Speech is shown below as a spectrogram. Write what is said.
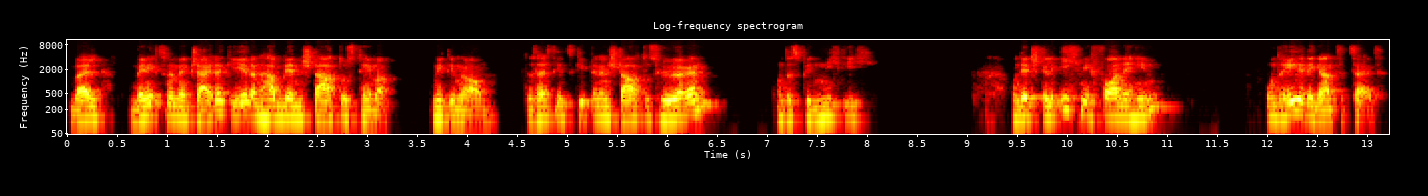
Weil wenn ich zu einem Entscheider gehe, dann haben wir ein Statusthema mit im Raum. Das heißt, jetzt gibt einen Status höheren und das bin nicht ich. Und jetzt stelle ich mich vorne hin und rede die ganze Zeit.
